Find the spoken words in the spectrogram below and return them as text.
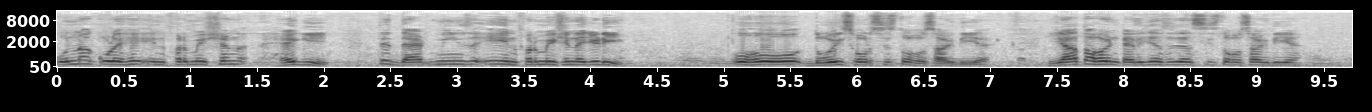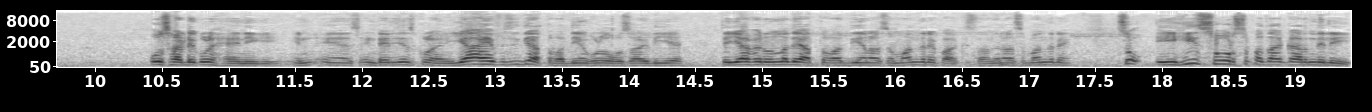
ਉਹਨਾਂ ਕੋਲ ਇਹ ਇਨਫੋਰਮੇਸ਼ਨ ਹੈਗੀ, ਤੇ ਥੈਟ ਮੀਨਸ ਇਹ ਇਨਫੋਰਮੇਸ਼ਨ ਹੈ ਜਿਹੜੀ, ਉਹ ਦੋ ਹੀ ਸੋਰਸਸ ਤੋਂ ਹੋ ਸਕਦੀ ਹੈ। ਜਾਂ ਤਾਂ ਉਹ ਇੰਟੈਲੀਜੈਂਸ ਏਜੰਸੀਜ਼ ਤੋਂ ਹੋ ਸਕਦੀ ਹੈ। ਉਹ ਸਾਡੇ ਕੋਲ ਹੈ ਨਹੀਂਗੀ ਇੰਟੈਲੀਜੈਂਸ eh, ਕੋਲ ਹੈ ਨਹੀਂ। ਜਾਂ ਇਹ ਫਿਰ ਸਿੱਧੀ ਅੱਤਵਾਦੀਆਂ ਕੋਲ ਹੋ ਸਕਦੀ ਹੈ ਤੇ ਜਾਂ ਫਿਰ ਉਹਨਾਂ ਦੇ ਅੱਤਵਾਦੀਆਂ ਨਾਲ ਸੰਬੰਧ ਨੇ, ਪਾਕਿਸਤਾਨ ਦੇ ਨਾਲ ਸੰਬੰਧ ਨੇ। ਸੋ ਇਹੀ ਸੋਰਸ ਪਤਾ ਕਰਨ ਦੇ ਲਈ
